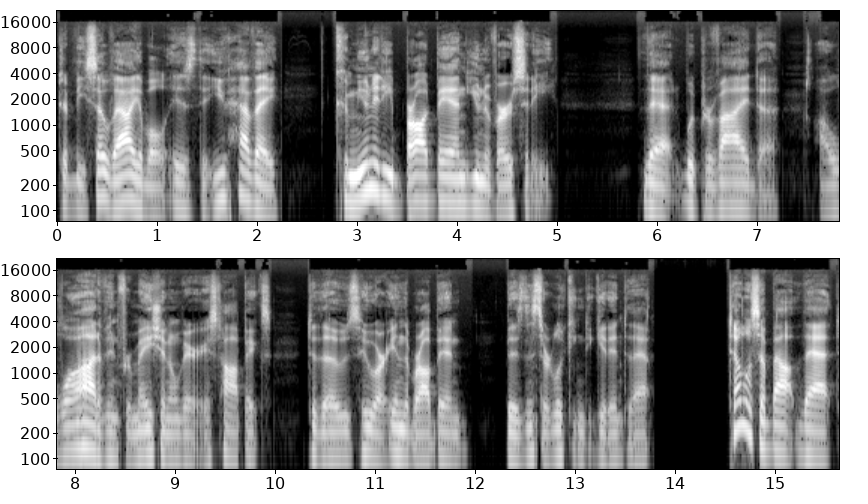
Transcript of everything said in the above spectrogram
to be so valuable is that you have a community broadband university that would provide uh, a lot of information on various topics to those who are in the broadband business or looking to get into that. Tell us about that,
